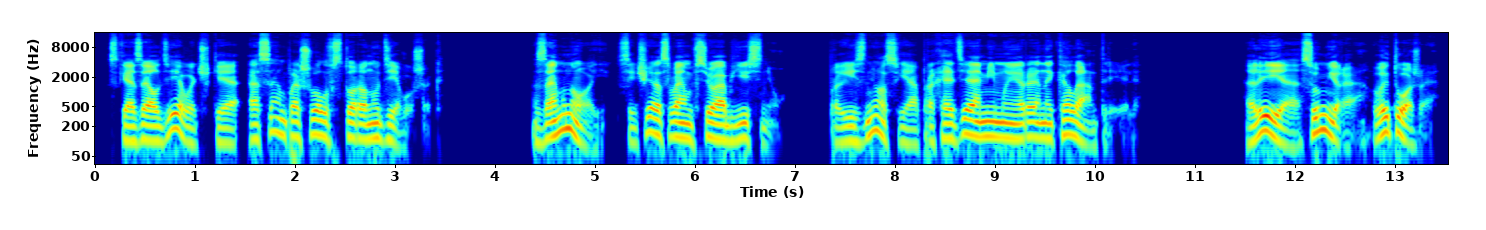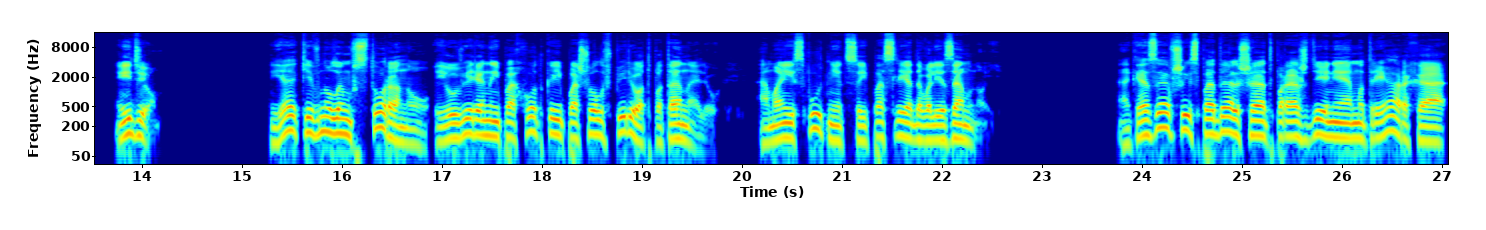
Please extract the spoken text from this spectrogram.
— сказал девочке, а сам пошел в сторону девушек. «За мной, сейчас вам все объясню», — произнес я, проходя мимо Ирены Калантриэль. «Лия, Сумира, вы тоже. Идем». Я кивнул им в сторону и уверенной походкой пошел вперед по тоннелю, а мои спутницы последовали за мной. Оказавшись подальше от порождения матриарха,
